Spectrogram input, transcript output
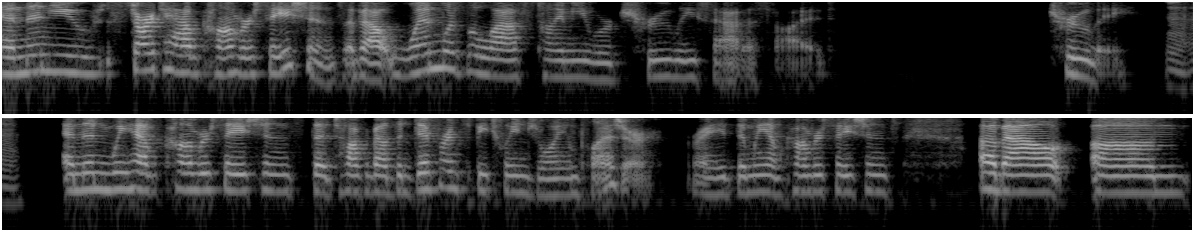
And then you start to have conversations about when was the last time you were truly satisfied? Truly. Mm-hmm and then we have conversations that talk about the difference between joy and pleasure right? Then we have conversations about um,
